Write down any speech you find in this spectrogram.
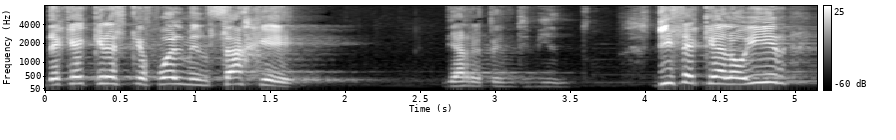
¿de qué crees que fue el mensaje? de arrepentimiento. Dice que al oír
